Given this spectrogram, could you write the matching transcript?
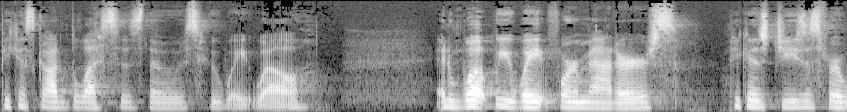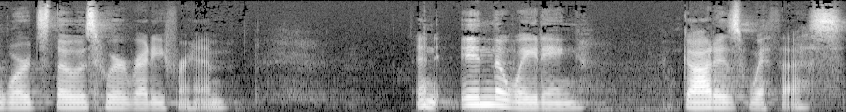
because God blesses those who wait well. And what we wait for matters because Jesus rewards those who are ready for him. And in the waiting, God is with us,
